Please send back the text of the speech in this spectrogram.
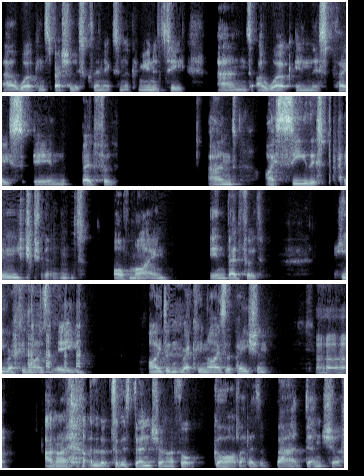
uh, work in specialist clinics in the community. And I work in this place in Bedford. And I see this patient of mine in Bedford he recognized me. I didn't recognize the patient. Uh, and I, I looked at this denture and I thought, God, that is a bad denture.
